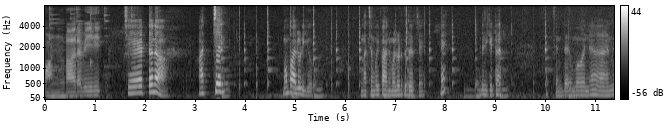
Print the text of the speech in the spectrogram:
പണ്ടാര പേര് ചേട്ടനാ? അച്ഛൻ. മോൻ പാൽ കുടിക്കോ? എന്നാ അച്ഛൻ പോയി പാലുമല്ല എടുത്തിട്ട് വെച്ചേ ഏ? ഇവിടെ ഇരിക്കട്ടെ. അച്ഛന്റെ മോനാണ്.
